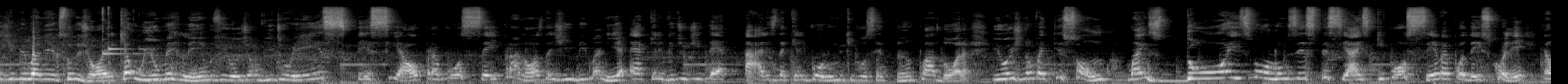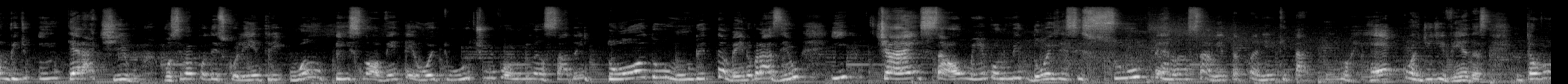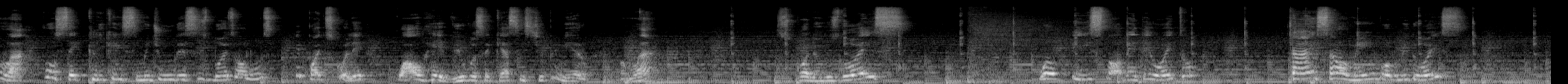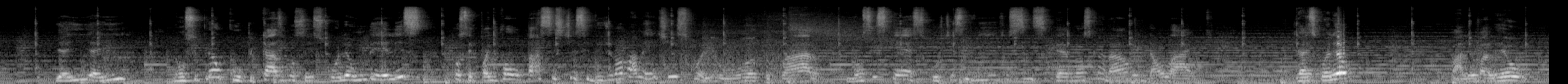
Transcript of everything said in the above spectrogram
aí, Gibi Maníacos, tudo jóia? Aqui é o Wilmer Lemos e hoje é um vídeo especial para você e para nós da Gibi Mania. É aquele vídeo de detalhes daquele volume que você tanto adora. E hoje não vai ter só um, mas dois volumes especiais que você vai poder escolher. É um vídeo interativo. Você vai poder escolher entre One Piece 98, o último volume lançado em todo o mundo e também no Brasil, e Chainsaw Man volume 2, esse super lançamento da Panini que está tendo recorde de vendas. Então vamos lá, você clica em cima de um desses dois volumes e pode escolher qual review você quer assistir primeiro. Vamos lá? Escolhe um dos dois. One Piece 98, Chainsaw Man volume 2. E aí, aí, não se preocupe, caso você escolha um deles, você pode voltar a assistir esse vídeo novamente e escolher o outro, claro. Não se esquece, curte esse vídeo, se inscreve no nosso canal e dá o like. Já escolheu? Valeu, valeu!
